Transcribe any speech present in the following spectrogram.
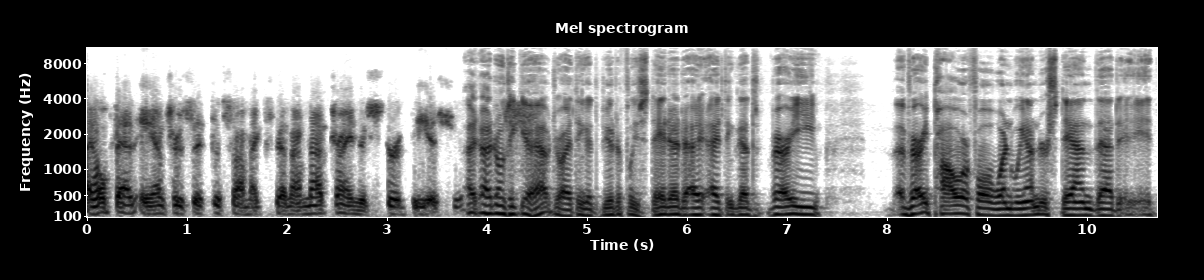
I hope that answers it to some extent. I'm not trying to skirt the issue. I, I don't think you have to. I think it's beautifully stated. I, I think that's very very powerful when we understand that it,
